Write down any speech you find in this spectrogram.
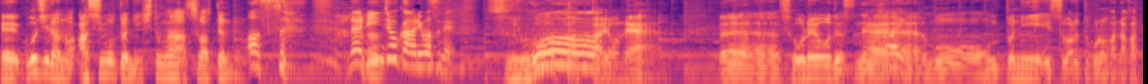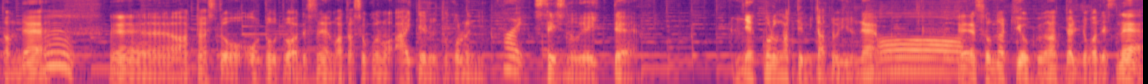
えーゴジラの足元に人が座ってるのよ。あすな臨場感ありますね。すごかったよね、えーそれをですね、はい。もう本当に座るところがなかったんで、うん。えー私と弟はですねまたそこの空いてるところにはい。ステージの上行って寝っ転がってみたというね、えーそんな記憶があったりとかですね。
